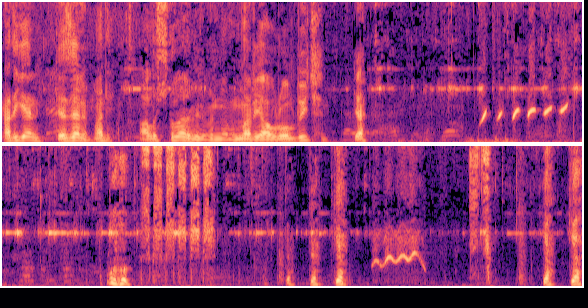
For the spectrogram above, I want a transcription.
Hadi gelin gezelim hadi. Alıştılar birbirine bunlar yavru olduğu için. Gel. Gel gel gel. Gel gel.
